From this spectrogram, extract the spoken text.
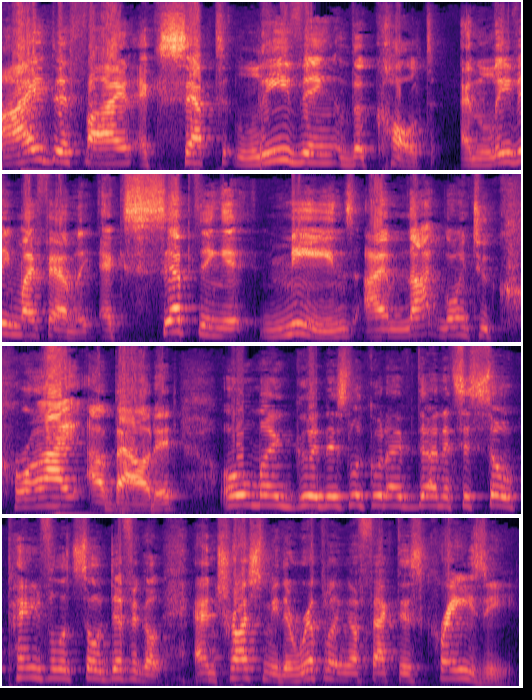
I define accept leaving the cult and leaving my family. Accepting it means I'm not going to cry about it. Oh my goodness, look what I've done. It's just so painful. It's so difficult. And trust me, the rippling effect is crazy.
